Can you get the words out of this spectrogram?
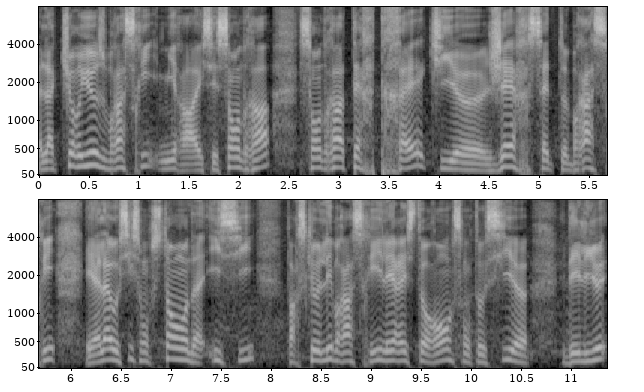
la curieuse brasserie Mira. Et c'est Sandra, Sandra Tertrais qui euh, gère cette brasserie et elle a aussi son stand ici parce que les brasseries, les restaurants sont aussi euh, des lieux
